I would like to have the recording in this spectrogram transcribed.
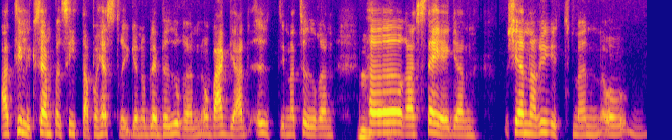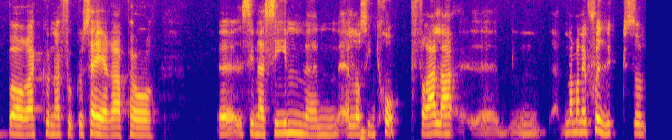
att till exempel sitta på hästryggen och bli buren och vaggad ut i naturen, Mm. höra stegen, känna rytmen och bara kunna fokusera på sina sinnen eller sin kropp. För alla, eh, när man är sjuk så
